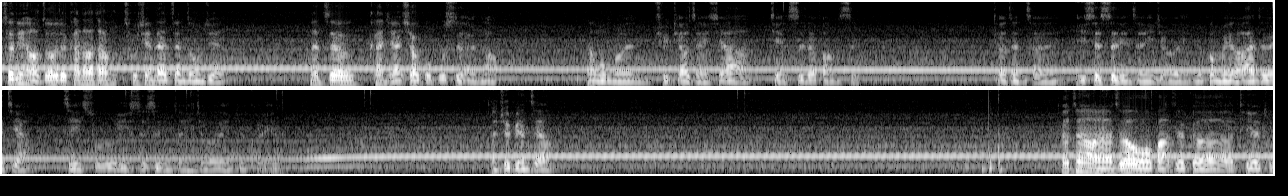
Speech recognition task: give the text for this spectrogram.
设定好之后，就看到它出现在正中间，那这看起来效果不是很好。那我们去调整一下检视的方式，调整成一四四零乘一九二零。如果没有按这个加，自己输入一四四零乘一九二零就可以了。那就变这样。调整好了之后，我把这个贴图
